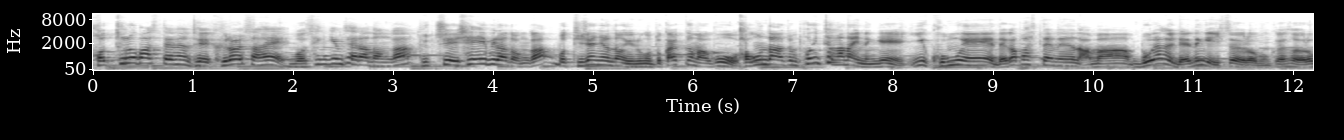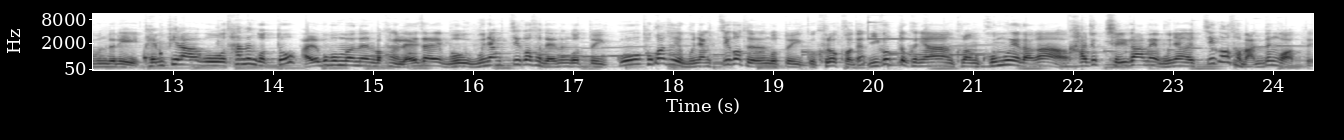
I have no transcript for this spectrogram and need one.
겉으로 봤을 때는 되게 그럴싸해. 뭐 생김새라던가 부츠의 쉐입이라던가 뭐 디자인이라던가 이런 것도 깔끔하고 더군다나 좀 포인트가 하나 있는 게 이 고무에 내가 봤을 때는 아마 모양을 내는 게 있어요 여러분. 그래서 여러분들이 뱀피라고 사는 것도 알고 보면은 막 그냥 레자에 무, 문양 찍어서 내는 것도 있고 소가죽에 문양 찍어서 내는 것도 있고 그렇거든. 이것도 그냥 그런 고무에다가 가죽 질감의 문양을 찍어서 만든 것 같아.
